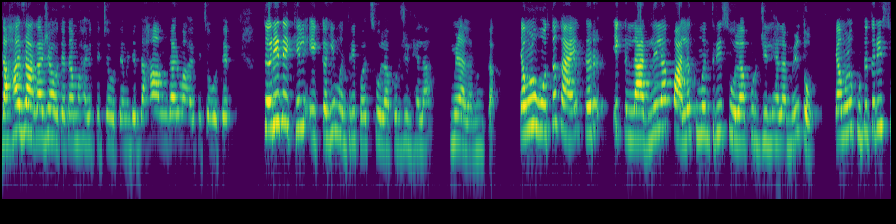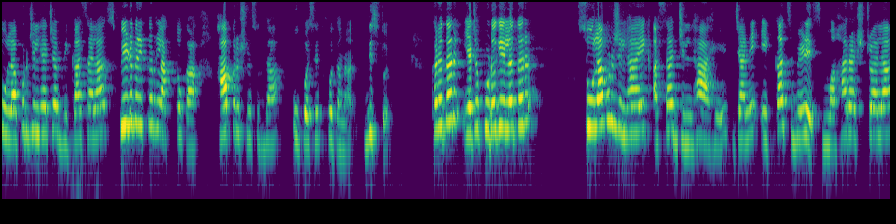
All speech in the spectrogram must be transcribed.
दहा जागा ज्या होत्या त्या महायुतीच्या होत्या म्हणजे दहा आमदार महायुतीचे होते तरी देखील एकही मंत्रीपद सोलापूर जिल्ह्याला मिळाला नव्हता. त्यामुळे होतं काय? तर एक लादलेला पालकमंत्री सोलापूर जिल्ह्याला मिळतो. त्यामुळे कुठेतरी सोलापूर जिल्ह्याच्या विकासाला स्पीड ब्रेकर लागतो का? हा प्रश्न सुद्धा उपस्थित होताना दिसतोय. खरं तर याच्यापुढे गेलं तर सोलापूर जिल्हा एक असा जिल्हा आहे ज्याने एकाच वेळेस महाराष्ट्राला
